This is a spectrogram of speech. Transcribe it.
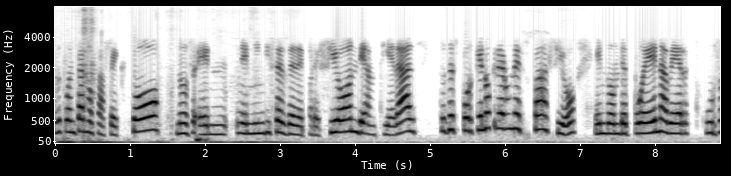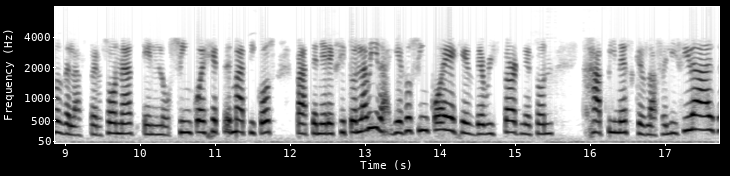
de cuenta, nos afectó nos en, en índices de depresión, de ansiedad. Entonces, ¿por qué no crear un espacio en donde pueden haber cursos de las personas en los cinco ejes temáticos para tener éxito en la vida? Y esos cinco ejes de Restartness son happiness, que es la felicidad,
